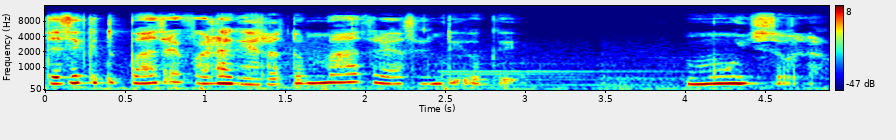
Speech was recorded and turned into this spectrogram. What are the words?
Desde que tu padre fue a la guerra, tu madre ha sentido que muy sola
